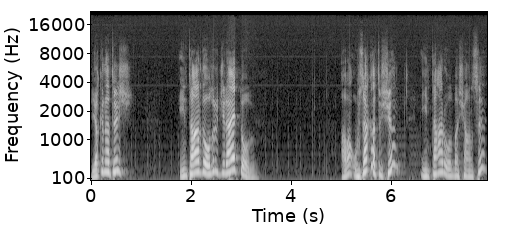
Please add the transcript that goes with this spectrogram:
Yakın atış intihar da olur, cinayet de olur. Ama uzak atışın intihar olma şansı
